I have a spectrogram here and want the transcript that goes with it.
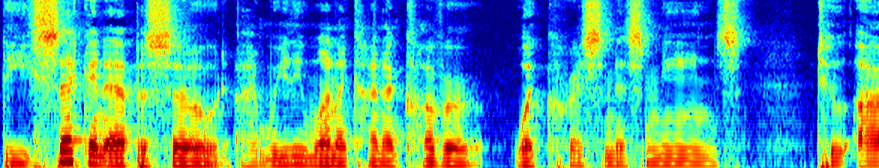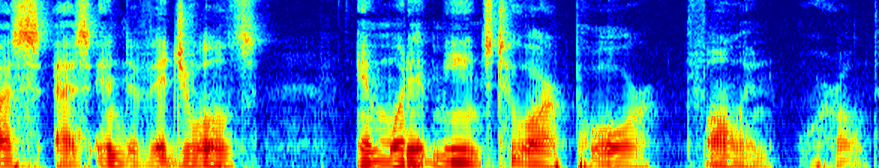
the second episode, I really want to kind of cover what Christmas means to us as individuals and what it means to our poor, fallen world.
